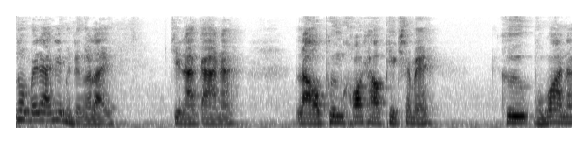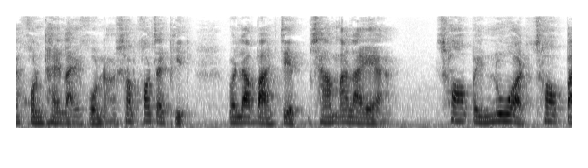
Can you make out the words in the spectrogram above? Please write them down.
นวดไม่ได้นี่หมายถึงอะไร จินตนาการนะ เราพึ่งข้อเท้าพลิกใช่ไหมคือผมว่านะคนไทยหลายคนอะชอบเข้าใจผิด เวลาบาดเจ็บช้ำอะไรอะ ชอบไปนวด ชอบไป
